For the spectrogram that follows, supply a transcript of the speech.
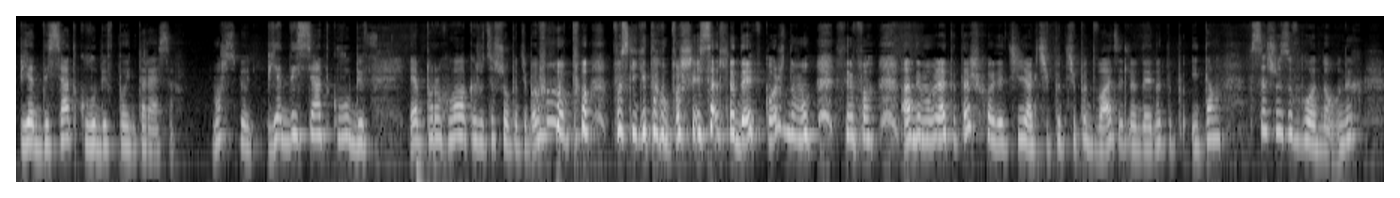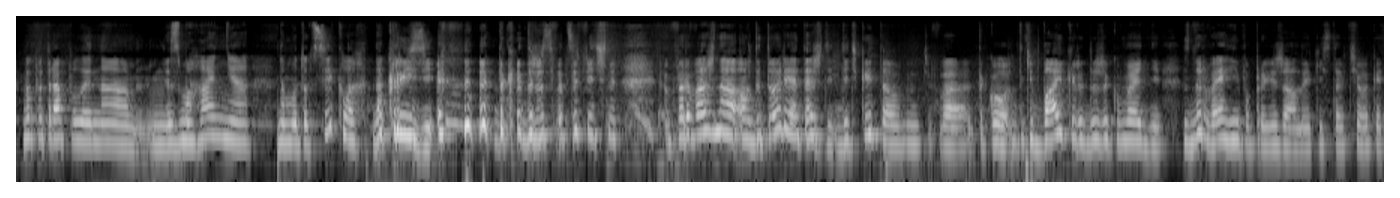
50 клубів по інтересах. Можеш собі 50 клубів. Я порахувала, кажу, це що, типу, по, по скільки там по 60 людей в кожному, типу, а немовляти теж ходять, чи як, чи по, чи по 20 людей. Ну, типу, І там все, що завгодно. У них ми потрапили на змагання на мотоциклах на кризі. Таке дуже специфічне. Переважна аудиторія, теж дядьки там, типу, такого, такі байкери дуже кумедні. З Норвегії поприїжджали якісь там чуваки.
